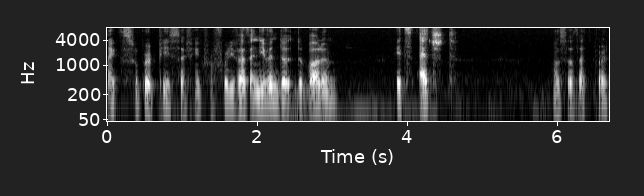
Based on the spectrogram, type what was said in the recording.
like super piece I think for 45 and even the, the bottom it's etched most of that part.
